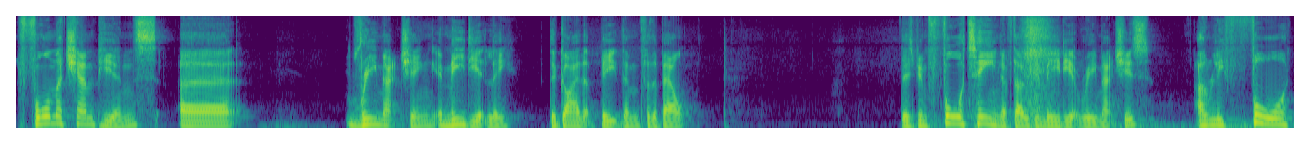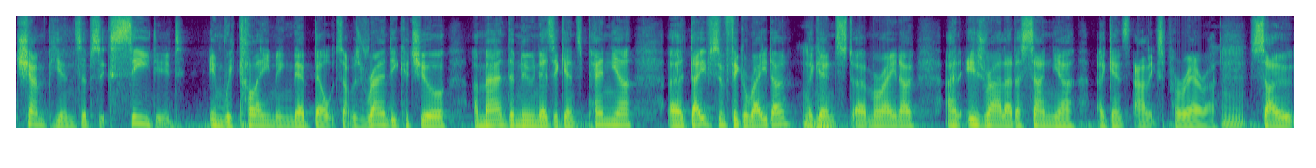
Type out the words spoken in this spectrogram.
Former champions uh, rematching immediately the guy that beat them for the belt. There's been 14 of those immediate rematches. Only four champions have succeeded in reclaiming their belts. That was Randy Couture, Amanda Nunes against Pena, uh, Deiveson Figueiredo against uh, Moreno, and Israel Adesanya against Alex Pereira. So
